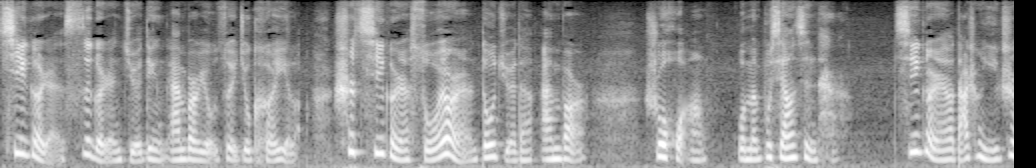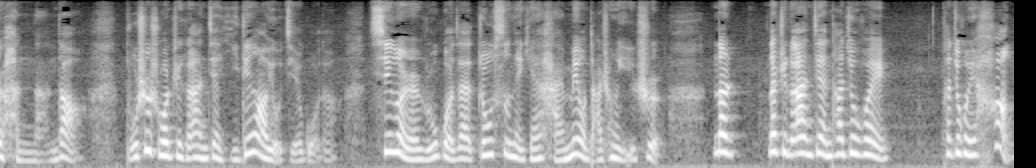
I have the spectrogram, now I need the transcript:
七个人四个人决定 Amber 有罪就可以了，是七个人所有人都觉得 Amber 说谎，我们不相信他。七个人要达成一致很难的，不是说这个案件一定要有结果的。七个人如果在周四那天还没有达成一致，那那这个案件它就会它就会 hang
